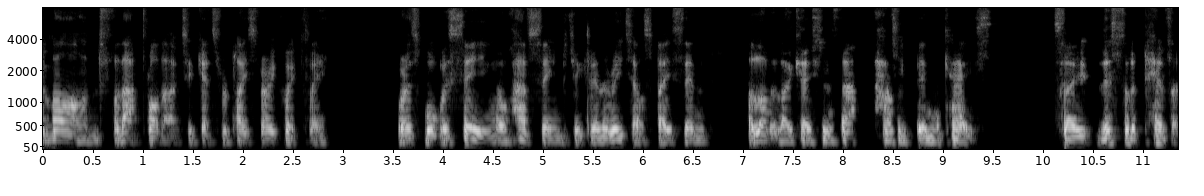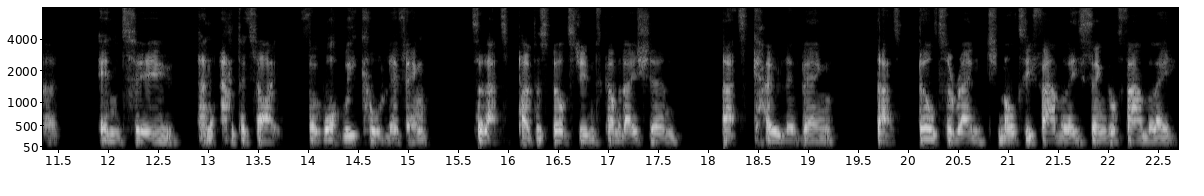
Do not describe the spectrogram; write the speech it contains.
demand for that product, it gets replaced very quickly. Whereas what we're seeing or have seen, particularly in the retail space in a lot of locations, that hasn't been the case. So this sort of pivot into an appetite for what we call living. So that's purpose built student accommodation, that's co living, that's built to rent, multi-family, single family,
